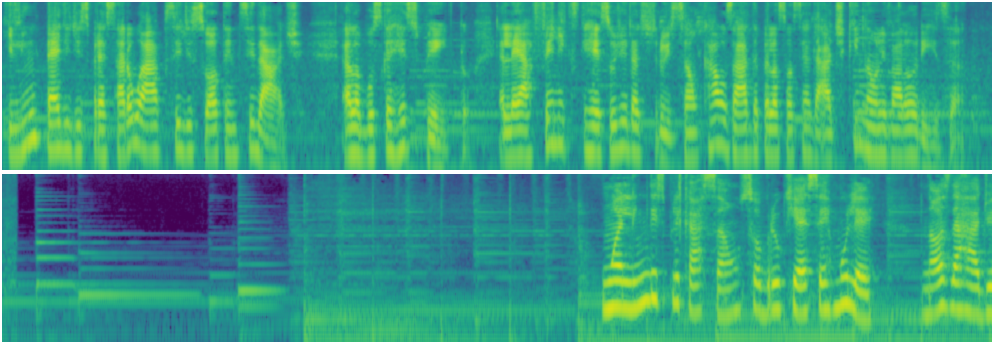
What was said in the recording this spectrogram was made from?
que lhe impede de expressar o ápice de sua autenticidade. Ela busca respeito. Ela é a fênix que ressurge da destruição causada pela sociedade que não lhe valoriza. Uma linda explicação sobre o que é ser mulher nós da Rádio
